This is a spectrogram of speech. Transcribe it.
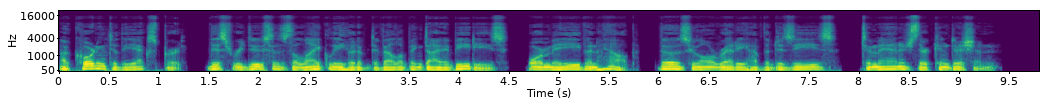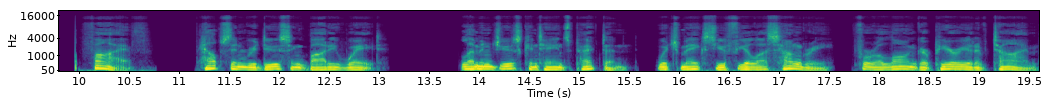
According to the expert, this reduces the likelihood of developing diabetes, or may even help those who already have the disease to manage their condition. 5. Helps in reducing body weight. Lemon juice contains pectin, which makes you feel less hungry for a longer period of time,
